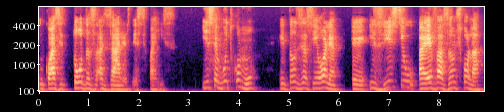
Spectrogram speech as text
em quase todas as áreas desse país. Isso é muito comum. Então, diz assim: olha, é, existe a evasão escolar.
